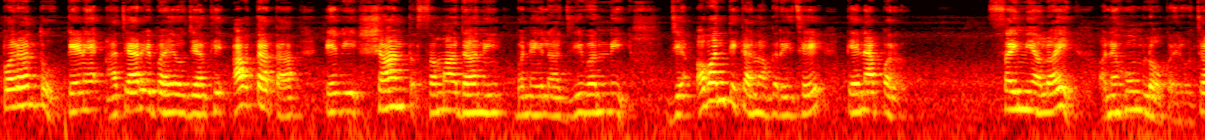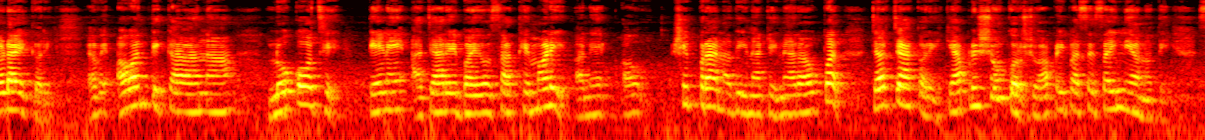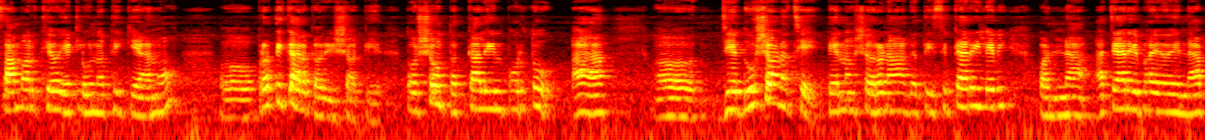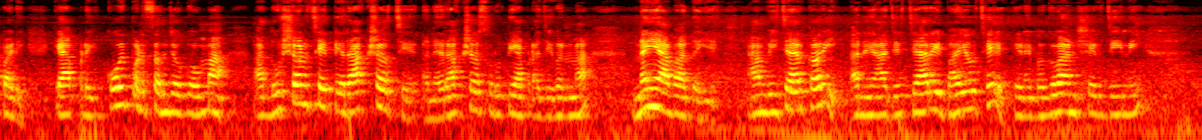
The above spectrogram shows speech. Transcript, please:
પરંતુ તેણે આચાર્ય ભાઈઓ જ્યાંથી આવતા હતા, તેવી શાંત સમાધાની બનેલા જીવનની જે અવંતિકા નગરી છે, તેના પર સૈન્ય લઈ અને હુમલો કર્યો ચડાઈ કરી. હવે અવંતિકાના લોકો છે, તેણે આચાર્ય ભાઈઓ સાથે મળી અને ક્ષિપ્રા નદીના કિનારા ઉપર ચર્ચા કરી કે આપણે શું કરશું? આપણી પાસે સૈન્ય નથી, સામર્થ્ય એટલું નથી કે આનો પ્રતિકાર કરી શકીએ. તો શું તત્કાલીન પૂરતું? આ જે દૂષણ છે, તેનું શરણાગતિ સ્વીકારી લેવી. પણ ના આચાર્ય ભાઈઓએ ના પાડી કે આપણે કોઈ પણ સંજોગોમાં આ દૂષણ છે તે રાક્ષસ છે અને રાક્ષસ વૃત્તિ આપણા જીવનમાં નહીં આવવા દઈએ. આમ વિચાર કરી અને આ જે ચારેય ભાઈઓ છે, તેણે ભગવાન શિવજીની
